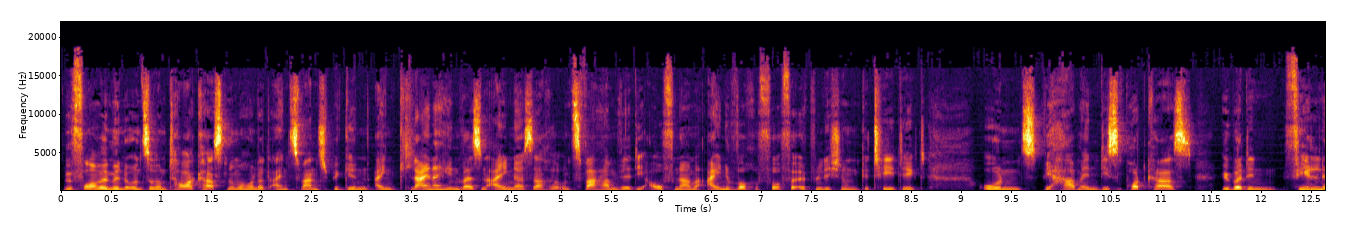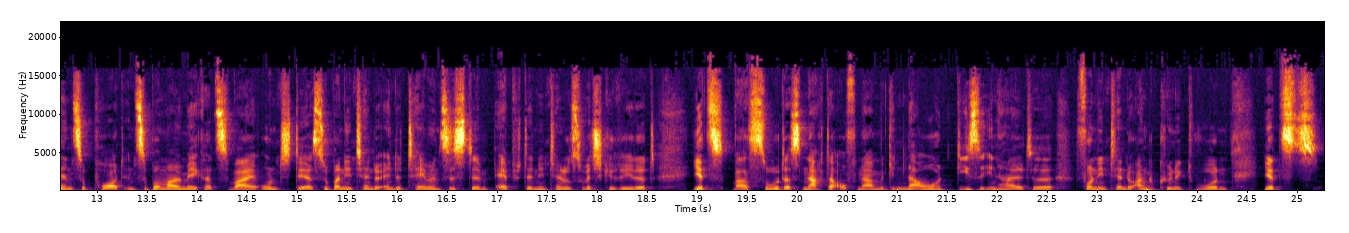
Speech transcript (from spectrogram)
Bevor wir mit unserem Towercast Nummer 121 beginnen, ein kleiner Hinweis in eigener Sache. Und zwar haben wir die Aufnahme eine Woche vor Veröffentlichung getätigt. Und wir haben in diesem Podcast über den fehlenden Support in Super Mario Maker 2 und der Super Nintendo Entertainment System App der Nintendo Switch geredet. Jetzt war es so, dass nach der Aufnahme genau diese Inhalte von Nintendo angekündigt wurden. Jetzt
